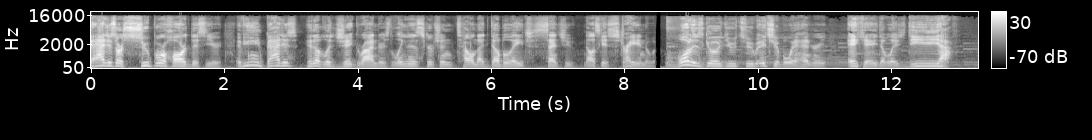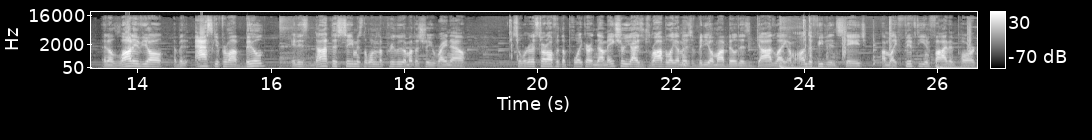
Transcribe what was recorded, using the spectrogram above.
Badges are super hard this year. If you need badges, hit up Legit Grinders. Link in the description. Tell them that Double H sent you. Now let's get straight into it. What is good, YouTube? It's your boy Henry, aka Double H DF. And a lot of y'all have been asking for my build. It is not the same as the one in the prelude I'm about to show you right now. So we're going to start off with the point guard. Now make sure you guys drop a like on this video. My build is godlike. I'm undefeated in stage. I'm like 50 and 5 in park.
